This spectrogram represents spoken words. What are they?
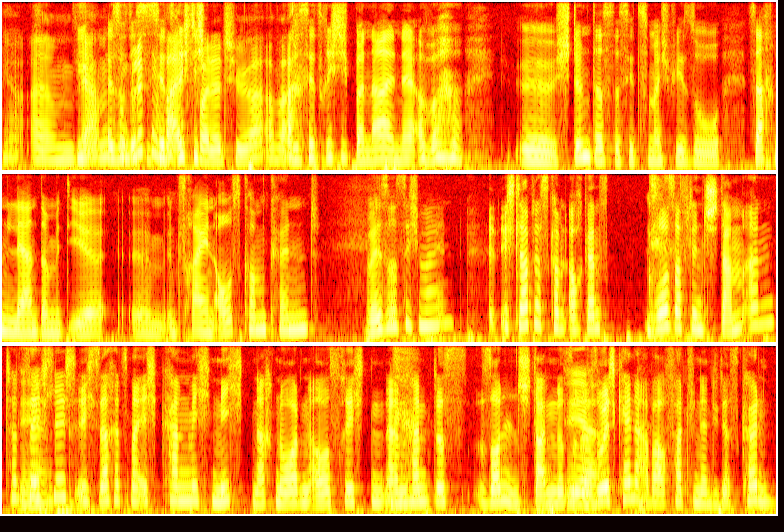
Ja, ähm, Wie- wir haben also zum das Glück ist jetzt Wald richtig- vor der Tür, aber das ist jetzt richtig banal, ne? Aber äh, stimmt das, dass ihr zum Beispiel so Sachen lernt, damit ihr ähm, im Freien auskommen könnt? Weißt du, was ich meine? Ich glaube, das kommt auch ganz groß auf den Stamm an, tatsächlich. Ich sage jetzt mal, ich kann mich nicht nach Norden ausrichten anhand des Sonnenstandes Ja. oder so. Ich kenne aber auch Pfadfinder, die das können,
